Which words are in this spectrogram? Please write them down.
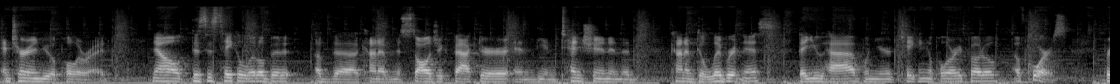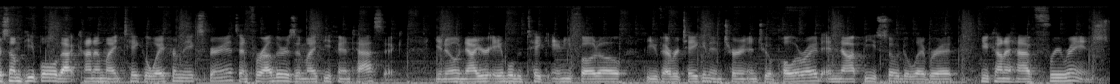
and turn into a Polaroid. Now, does this take a little bit of the kind of nostalgic factor and the intention and the kind of deliberateness that you have when you're taking a Polaroid photo? Of course. For some people, that kind of might take away from the experience, and for others, it might be fantastic. You know, now you're able to take any photo that you've ever taken and turn it into a Polaroid and not be so deliberate. You kind of have free range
